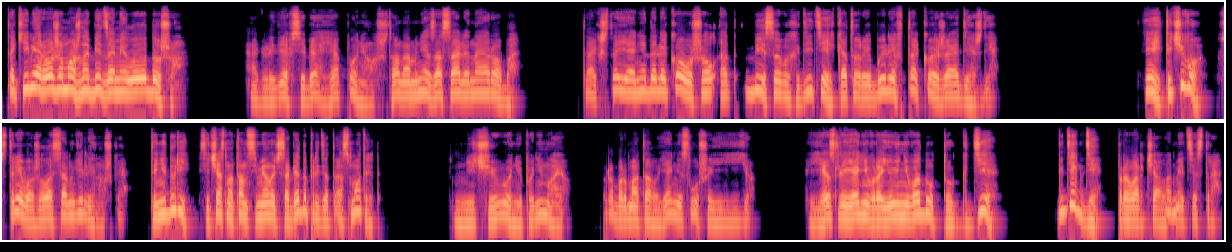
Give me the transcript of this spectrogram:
Такими рожи можно бить за милую душу. Оглядев себя, я понял, что на мне засаленная роба. Так что я недалеко ушел от бисовых детей, которые были в такой же одежде. «Эй, ты чего?» — встревожилась Ангелинушка. «Ты не дури, сейчас Натан Семенович с обеда придет, осмотрит». «Ничего не понимаю», — пробормотал я, не слушая ее. «Если я не в раю и не в аду, то где?» «Где-где?» — проворчала медсестра.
